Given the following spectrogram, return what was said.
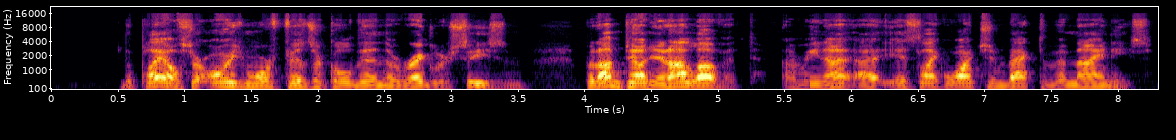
the playoffs are always more physical than the regular season, but I'm telling you, and I love it. I mean, I, I it's like watching back to the '90s.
